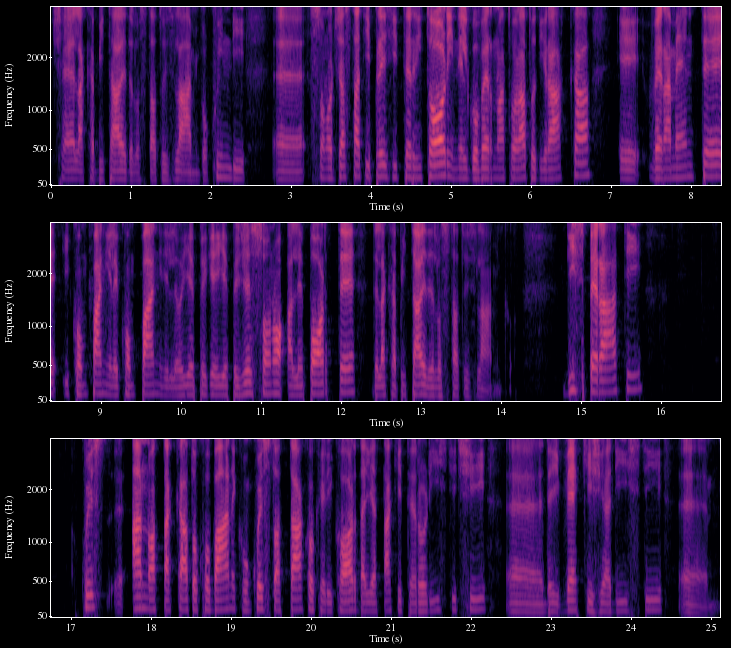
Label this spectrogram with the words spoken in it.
c'è la capitale dello Stato islamico. Quindi eh, sono già stati presi territori nel governatorato di Raqqa e veramente i compagni e le compagne dello YPG e YPG sono alle porte della capitale dello Stato islamico. Disperati, quest- hanno attaccato Kobane con questo attacco che ricorda gli attacchi terroristici eh, dei vecchi jihadisti, eh,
